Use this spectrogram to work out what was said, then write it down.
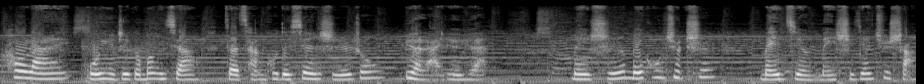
后来，我与这个梦想在残酷的现实中越来越远，美食没空去吃。美景没时间去赏，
